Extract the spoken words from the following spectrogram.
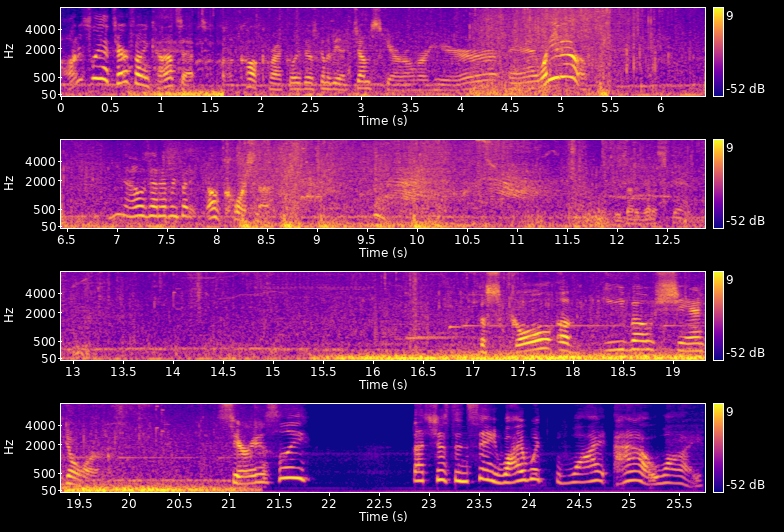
honestly a terrifying concept. If I recall correctly, there's gonna be a jump scare over here. And what do you know? Now is that everybody? Oh, of course not. We better get a scan. The skull of Ivo Shandor. Seriously? That's just insane. Why would... Why? How? Why?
